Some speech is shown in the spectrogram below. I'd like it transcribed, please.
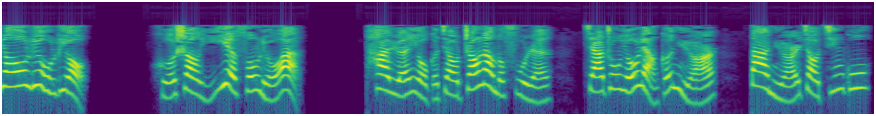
幺六六，和尚一夜风流案。太原有个叫张亮的妇人，家中有两个女儿，大女儿叫金姑，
